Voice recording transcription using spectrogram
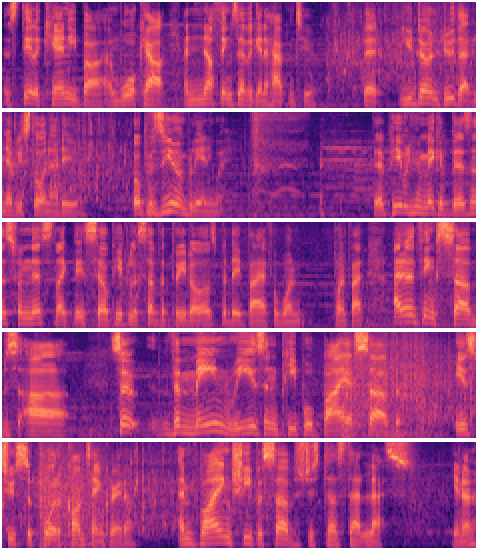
and steal a candy bar and walk out and nothing's ever going to happen to you. But you don't do that in every store now, do you? Or presumably, anyway. there are people who make a business from this, like they sell people a sub for $3, but they buy it for 1.5. I don't think subs are. So, the main reason people buy a sub is to support a content creator. And buying cheaper subs just does that less, you know?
